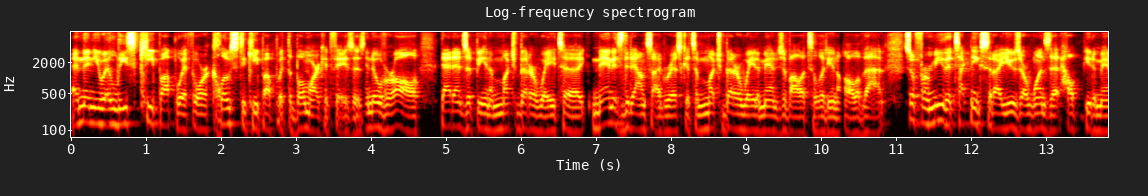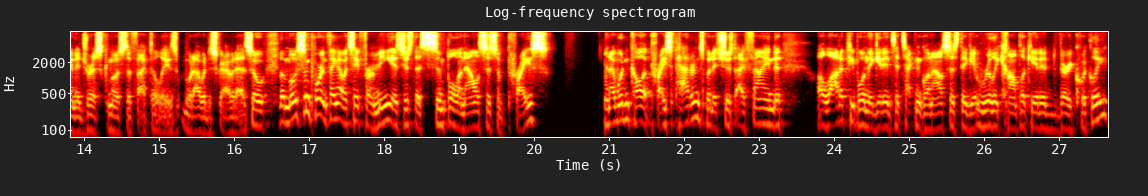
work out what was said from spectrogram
and then you at least keep up with or close to keep up with the bull market phases. And overall, that ends up being a much better way to manage the downside risk. It's a much better way to manage the volatility and all of that. So for me, the techniques that I use are ones that help you to manage risk most effectively, is what I would describe it as. So the most important thing I would say for me is just this simple analysis of price. And I wouldn't call it price patterns, but it's just I find a lot of people when they get into technical analysis they get really complicated very quickly.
